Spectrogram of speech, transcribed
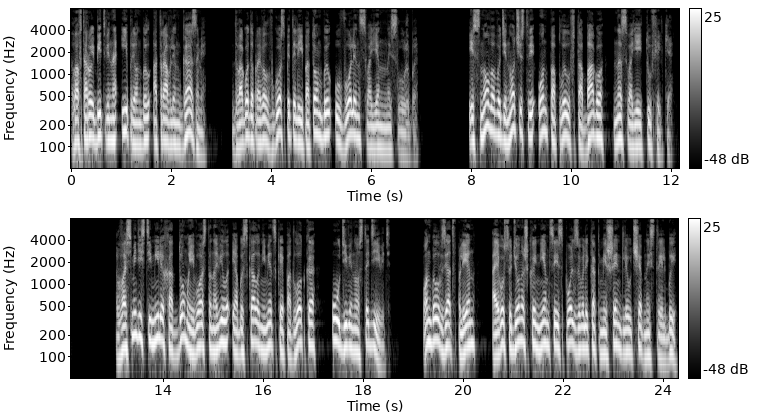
Во второй битве на Ипре он был отравлен газами, два года провел в госпитале и потом был уволен с военной службы. И снова в одиночестве он поплыл в Табаго на своей туфельке. В 80 милях от дома его остановила и обыскала немецкая подлодка У-99. Он был взят в плен, а его суденышко немцы использовали как мишень для учебной стрельбы.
